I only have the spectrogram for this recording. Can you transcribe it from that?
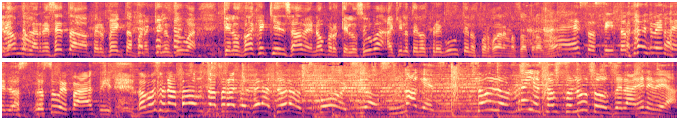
reto. damos la receta perfecta para que lo suba. Que los baje, quién sabe, ¿no? Pero que lo suba, aquí lo tenemos. Pregúntenos por favor a nosotros, ¿no? Ah, Eso sí, totalmente. los sube fácil. Vamos a una pausa, pero al volver a Toro Sports, los Nuggets son los reyes absolutos de la NBA.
